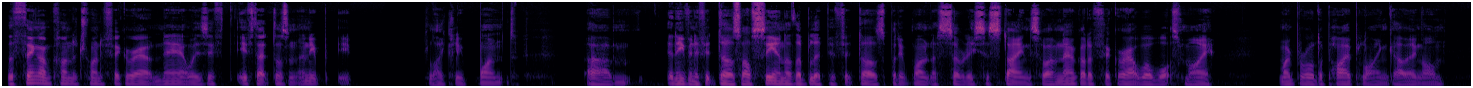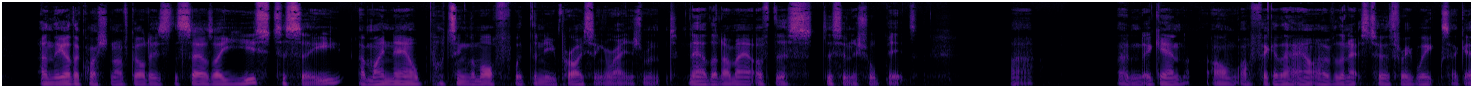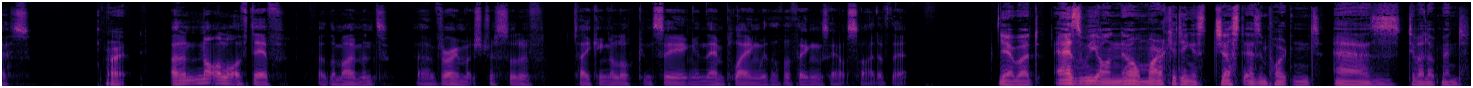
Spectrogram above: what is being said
the thing I'm kind of trying to figure out now is if if that doesn't, and it, it likely won't. Um, and even if it does, I'll see another blip if it does, but it won't necessarily sustain. So I've now got to figure out well, what's my my broader pipeline going on, And the other question I've got is the sales I used to see, am I now putting them off with the new pricing arrangement now that I'm out of this this initial bit? Uh, and again, I'll, I'll figure that out over the next two or three weeks, I guess. Right. And not a lot of dev at the moment. Uh, very much just sort of taking a look and seeing, and then playing with other things outside of that. Yeah, but as we all know, marketing is just as important as development.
